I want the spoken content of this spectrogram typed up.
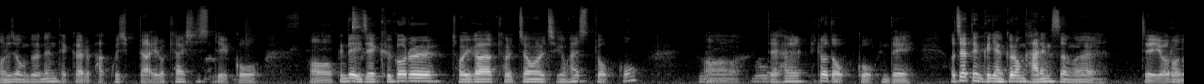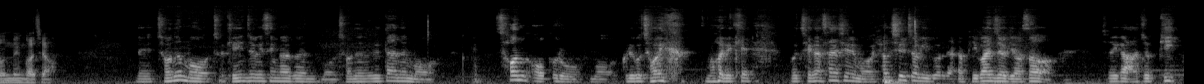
어느 정도는 대가를 받고 싶다 이렇게 하실 수도 있고 어 근데 이제 그거를 저희가 결정을 지금 할 수도 없고 어, 뭐. 네, 할 필요도 없고 근데 어쨌든 그냥 그런 가능성을 이제 열어놓는 네. 거죠. 네, 저는 뭐 저 개인적인 생각은 뭐 저는 일단은 뭐 선업으로 뭐 그리고 저희가 뭐 이렇게 뭐 제가 사실 뭐 현실적이고 약간 비관적이어서 저희가 아주 big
